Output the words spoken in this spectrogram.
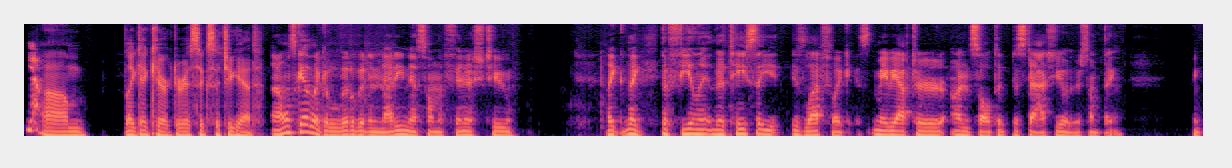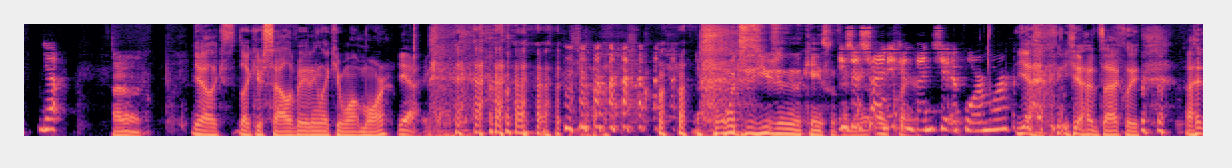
Yeah. Um, like a characteristics that you get. I almost get like a little bit of nuttiness on the finish too. Like like the feeling, the taste that is left, like maybe after unsalted pistachios or something. Yep. I don't know. Yeah, like like you're salivating, like you want more. Yeah, exactly. Which is usually the case with. He's any just trying to oak layer. convince you to pour more. yeah, yeah, exactly. I,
